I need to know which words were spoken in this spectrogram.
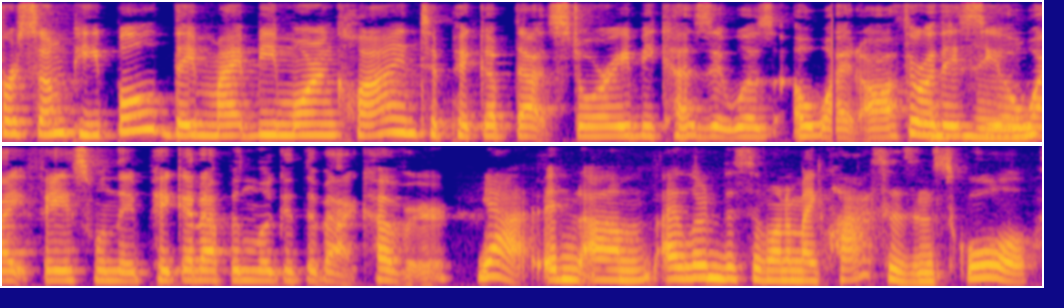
for some people, they might be more inclined to pick up that story because it was a white author or they mm-hmm. see a mm-hmm. white face when they pick it up and look at the back cover. Yeah. And um, I learned this in one of my classes in school.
